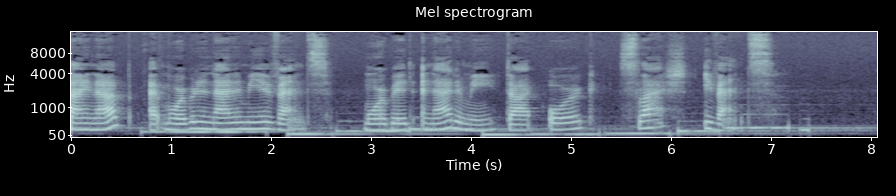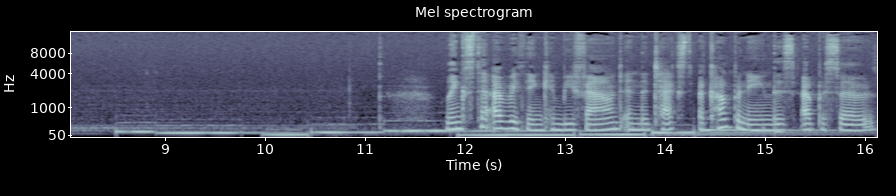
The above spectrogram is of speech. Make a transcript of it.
Sign up at Morbid Anatomy Events, morbidanatomy.org slash events. Links to everything can be found in the text accompanying this episode.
